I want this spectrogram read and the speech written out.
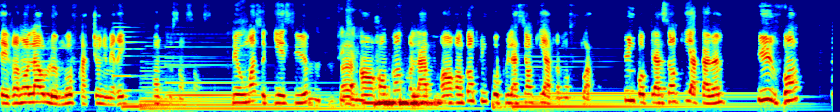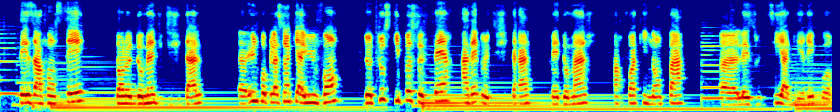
C'est vraiment là où le mot fracture numérique prend tout son sens. Mais au moins, ce qui est sûr, mmh, euh, on, rencontre la, on rencontre une population qui a vraiment soif. Une population qui a quand même eu vent des avancées dans le domaine du digital. Euh, une population qui a eu vent de tout ce qui peut se faire avec le digital, mais dommage parfois qu'ils n'ont pas euh, les outils acquis pour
